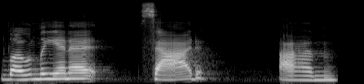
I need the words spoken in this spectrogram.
lonely in it, sad. Um,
